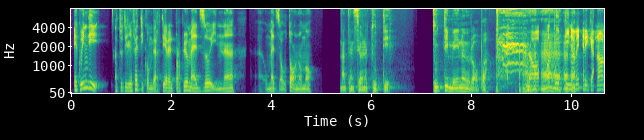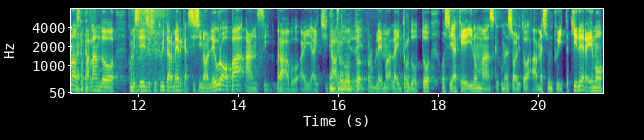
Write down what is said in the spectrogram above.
e quindi a tutti gli effetti convertire il proprio mezzo in uh, un mezzo autonomo. Attenzione, tutti. Tutti meno Europa. No, tutti in America. No, no, sto parlando come si legge su Twitter America. Sì, sì, no, l'Europa, anzi, bravo, hai, hai citato il, il, problema, l'hai introdotto, ossia che Elon Musk, come al solito, ha messo un tweet. Chiederemo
